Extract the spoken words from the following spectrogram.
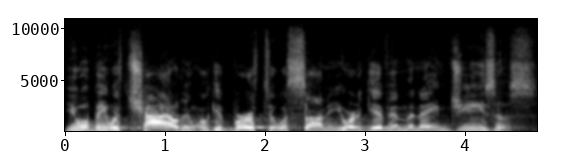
You will be with child and will give birth to a son, and you are to give him the name Jesus.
